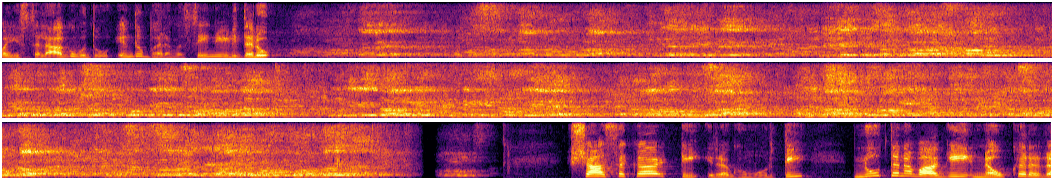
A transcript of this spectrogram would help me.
ವಹಿಸಲಾಗುವುದು ಎಂದು ಭರವಸೆ ನೀಡಿದರು. ಶಾಸಕ ಟಿ ರಘುಮೂರ್ತಿ, ನೂತನವಾಗಿ ನೌಕರರ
